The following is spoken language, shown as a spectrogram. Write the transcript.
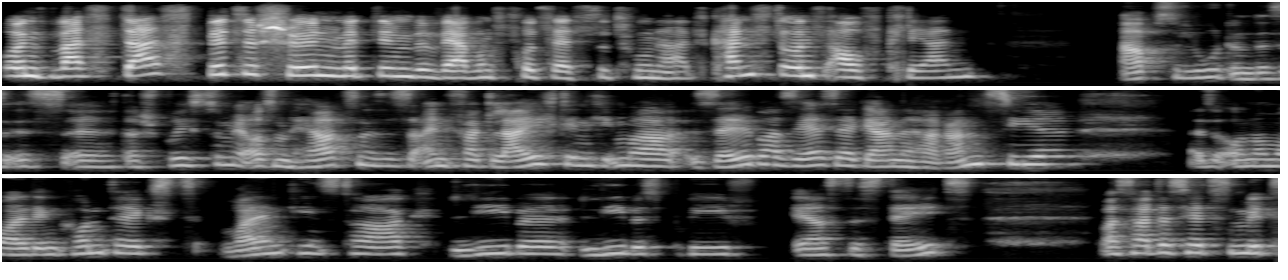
Und was das bitteschön mit dem Bewerbungsprozess zu tun hat. Kannst du uns aufklären? Absolut. Und das ist, äh, da sprichst du mir aus dem Herzen. Es ist ein Vergleich, den ich immer selber sehr, sehr gerne heranziehe. Also auch nochmal den Kontext. Valentinstag, Liebe, Liebesbrief, erstes Date. Was hat das jetzt mit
